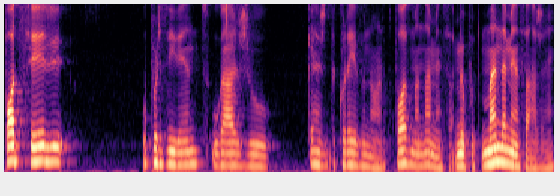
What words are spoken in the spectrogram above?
Pode ser o presidente, o gajo, gajo de Coreia do Norte. Pode mandar mensagem. Meu puto, manda mensagem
